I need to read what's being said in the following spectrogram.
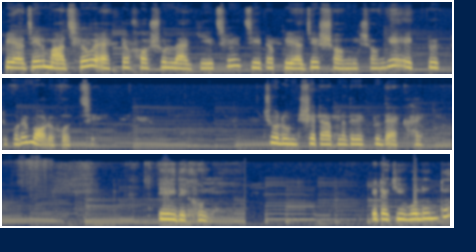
পেঁয়াজের মাঝেও একটা ফসল লাগিয়েছে, যেটা পেঁয়াজের সঙ্গে সঙ্গে একটু একটু করে বড় হচ্ছে। চলুন সেটা আপনাদের একটু দেখাই। এই দেখুন। এটা কি বলুন তো?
